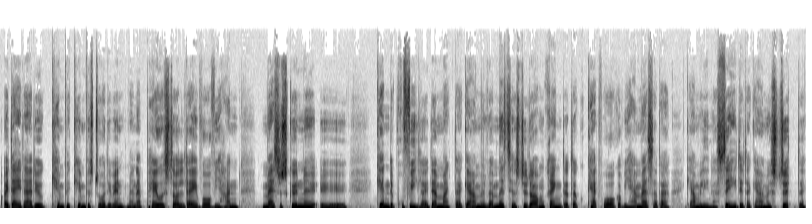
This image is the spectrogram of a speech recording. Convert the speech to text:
Og i dag der er det jo et kæmpe, kæmpe stort event. Man er pavestolt af, hvor vi har en masse skønne... Øh, kendte profiler i Danmark, der gerne vil være med til at støtte op omkring det. Der er catwalk, og vi har masser, der gerne vil ind og se det, der gerne vil støtte det.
